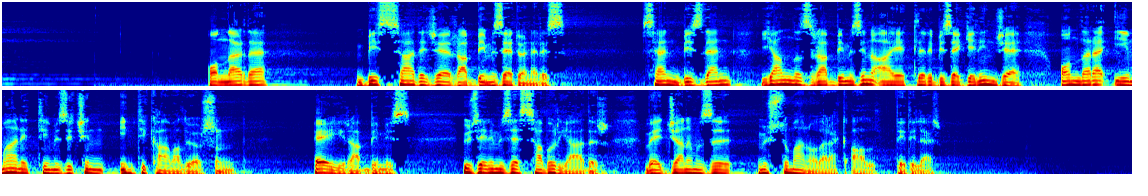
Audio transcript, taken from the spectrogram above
Onlar da biz sadece Rabbimize döneriz. Sen bizden yalnız Rabbimizin ayetleri bize gelince onlara iman ettiğimiz için intikam alıyorsun. Ey Rabbimiz! Üzerimize sabır yağdır ve canımızı Müslüman olarak al dediler.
